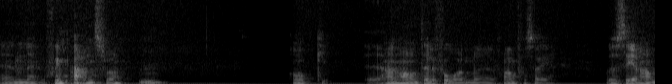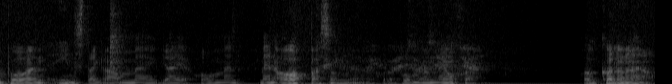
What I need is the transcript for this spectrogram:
en, en schimpans, va? Mm. Och eh, han har en telefon eh, framför sig. Och så ser han på en Instagram-grej om en, med en apa som eh, håller på med en människa. Och kolla nu här.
